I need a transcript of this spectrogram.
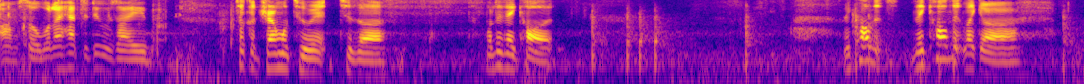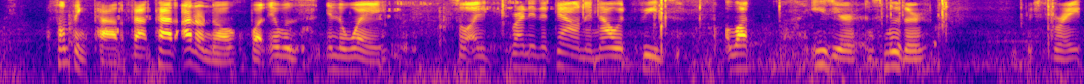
Um, so what I had to do is I took a Dremel to it to the, what do they call it? They called it, they called it like a, something pad, a fat pad, I don't know, but it was in the way. So I grinded it down and now it feeds a lot easier and smoother, which is great.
